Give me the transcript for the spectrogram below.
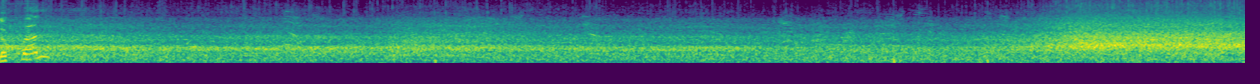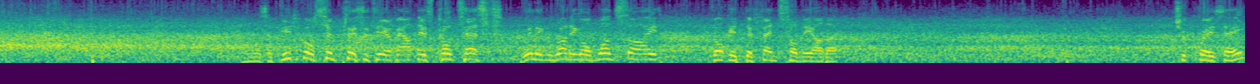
Lookman. There's a beautiful simplicity about this contest. Willing running on one side, dogged defence on the other. Chukwueze.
